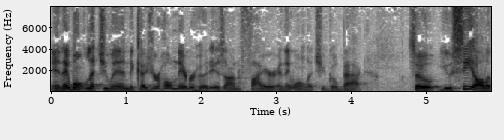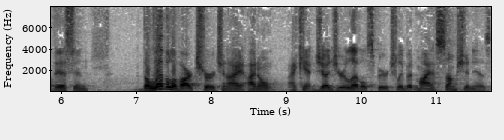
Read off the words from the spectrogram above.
and they won't let you in because your whole neighborhood is on fire and they won't let you go back. So you see all of this and the level of our church, and I, I don't I can't judge your level spiritually, but my assumption is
